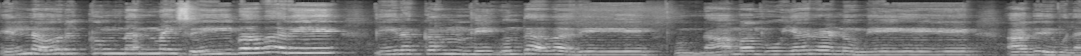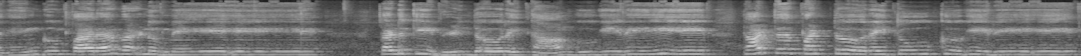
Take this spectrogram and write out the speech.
எல்லோருக்கும் நன்மை செய்பவரே இரக்கம் மிகுந்தவரே. உம் நாமம் உயரணுமே அது உலகெங்கும் பரவணுமே. தடுக்கி விழுந்தோரை தாங்குகிறீர் தாழ்த்தப்பட்டோரை தூக்குகிறீர்.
